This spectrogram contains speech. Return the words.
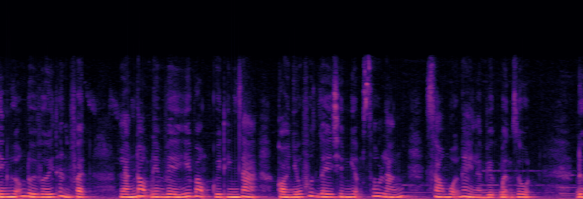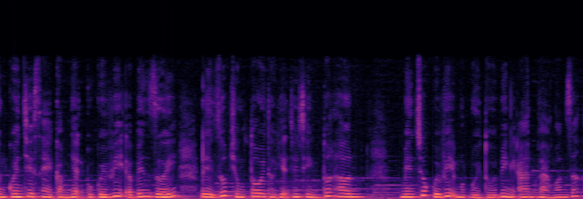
tín ngưỡng đối với thần Phật, Lắng Động Đêm Về hy vọng quý thính giả có những phút giây chiêm nghiệm sâu lắng sau mỗi ngày làm việc bận rộn. Đừng quên chia sẻ cảm nhận của quý vị ở bên dưới để giúp chúng tôi thực hiện chương trình tốt hơn. Mến chúc quý vị một buổi tối bình an và ngon giấc.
